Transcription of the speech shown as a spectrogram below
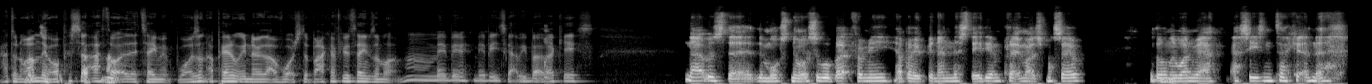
I don't know. I'm the opposite. I thought at the time it wasn't a penalty. Now that I've watched it back a few times, I'm like, hmm, maybe maybe he's got a wee bit of a case. That was the, the most noticeable bit for me about being in the stadium pretty much myself. The only one with a, a season ticket in the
